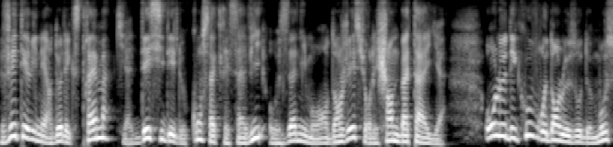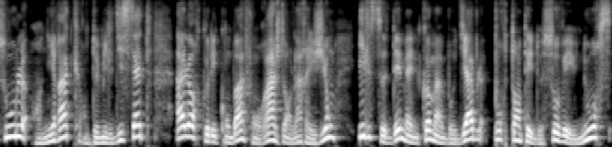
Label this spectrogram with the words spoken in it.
vétérinaire de l'extrême qui a décidé de consacrer sa vie aux animaux en danger sur les champs de bataille. On le découvre dans le zoo de Mossoul, en Irak, en 2017, alors que les combats font rage dans la région, il se démène comme un beau diable pour tenter de sauver une ours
